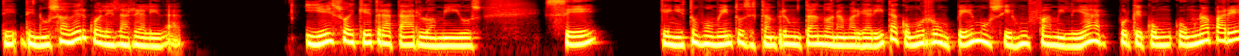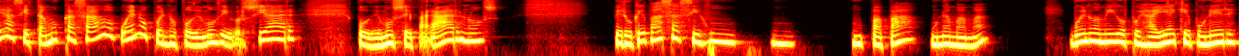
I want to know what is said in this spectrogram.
de, de no saber cuál es la realidad. Y eso hay que tratarlo, amigos. Sé que en estos momentos se están preguntando, Ana Margarita, ¿cómo rompemos si es un familiar? Porque con, con, una pareja, si estamos casados, bueno, pues nos podemos divorciar, podemos separarnos. Pero ¿qué pasa si es un papá, una mamá. Bueno amigos, pues ahí hay que poner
